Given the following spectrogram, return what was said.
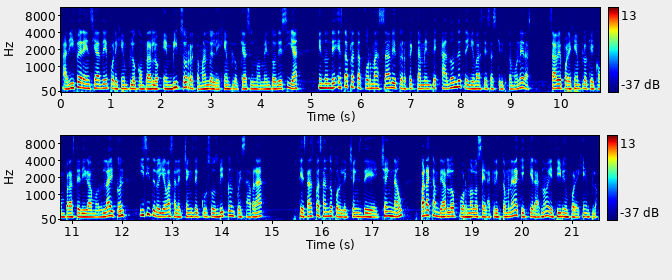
A diferencia de por ejemplo comprarlo en Bitso, retomando el ejemplo que hace un momento decía, en donde esta plataforma sabe perfectamente a dónde te llevaste esas criptomonedas. Sabe, por ejemplo, que compraste, digamos, Litecoin y si te lo llevas al exchange de cursos Bitcoin, pues sabrá que estás pasando por el exchange de ChainNow para cambiarlo por, no lo sé, la criptomoneda que quieras, ¿no? Ethereum, por ejemplo.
